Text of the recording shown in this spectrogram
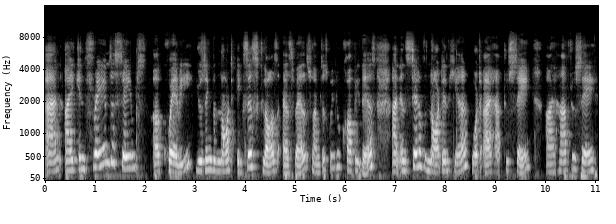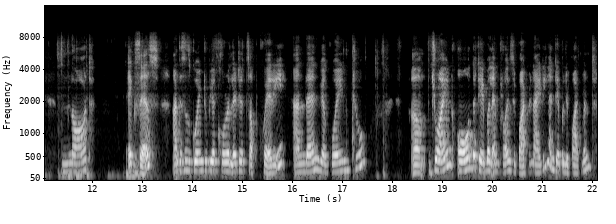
and I can frame the same uh, query using the not exist clause as well. So I'm just going to copy this and instead of the not in here, what I have to say, I have to say not exist and this is going to be a correlated subquery and then we are going to um, join on the table employees department ID and table department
